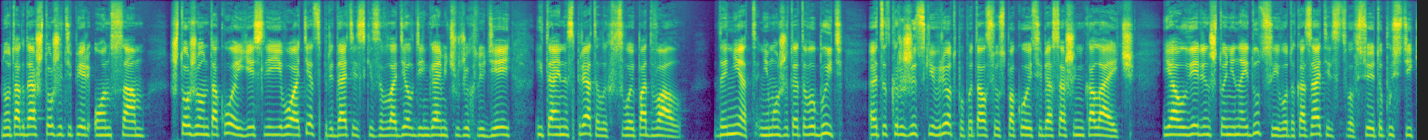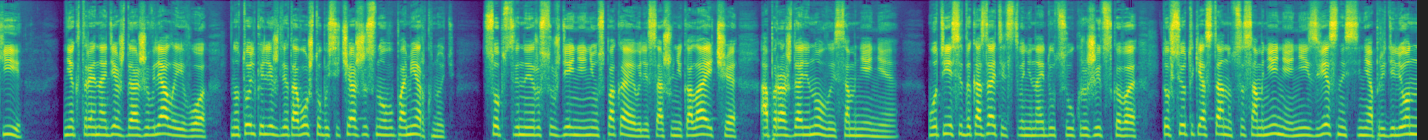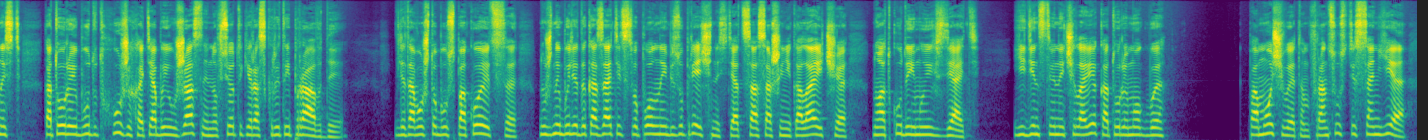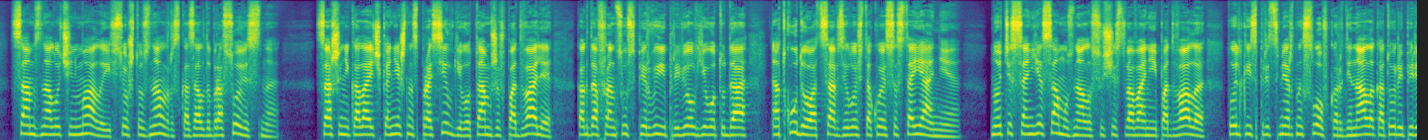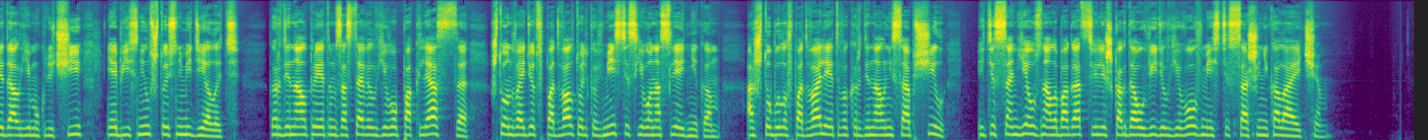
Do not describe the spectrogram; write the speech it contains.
Но тогда что же теперь он сам? Что же он такое, если его отец предательски завладел деньгами чужих людей и тайно спрятал их в свой подвал?» «Да нет, не может этого быть. Этот Крыжицкий врет», — попытался успокоить себя Саша Николаевич. «Я уверен, что не найдутся его доказательства, все это пустяки». Некоторая надежда оживляла его, но только лишь для того, чтобы сейчас же снова померкнуть. Собственные рассуждения не успокаивали Сашу Николаевича, а порождали новые сомнения. Вот если доказательства не найдутся у Крыжицкого, то все-таки останутся сомнения, неизвестность и неопределенность, которые будут хуже хотя бы и ужасной, но все-таки раскрытой правды. Для того, чтобы успокоиться, нужны были доказательства полной безупречности отца Саши Николаевича, но откуда ему их взять? Единственный человек, который мог бы помочь в этом, француз Тессанье, сам знал очень мало и все, что знал, рассказал добросовестно – Саша Николаевич, конечно, спросил его там же в подвале, когда француз впервые привел его туда, откуда у отца взялось такое состояние. Но Тессанье сам узнал о существовании подвала только из предсмертных слов кардинала, который передал ему ключи и объяснил, что с ними делать. Кардинал при этом заставил его поклясться, что он войдет в подвал только вместе с его наследником. А что было в подвале, этого кардинал не сообщил, и Тессанье узнал о богатстве лишь когда увидел его вместе с Сашей Николаевичем.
